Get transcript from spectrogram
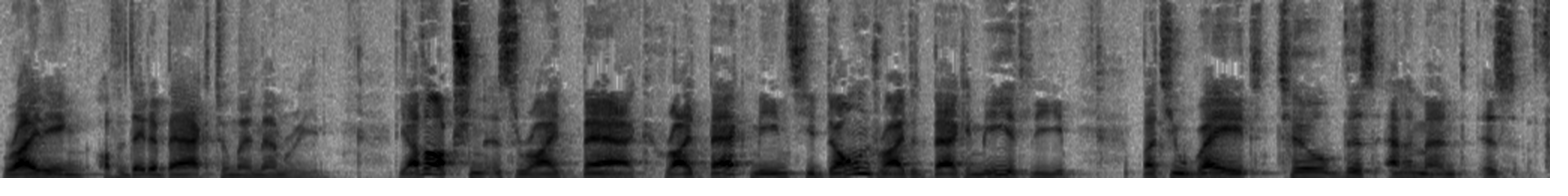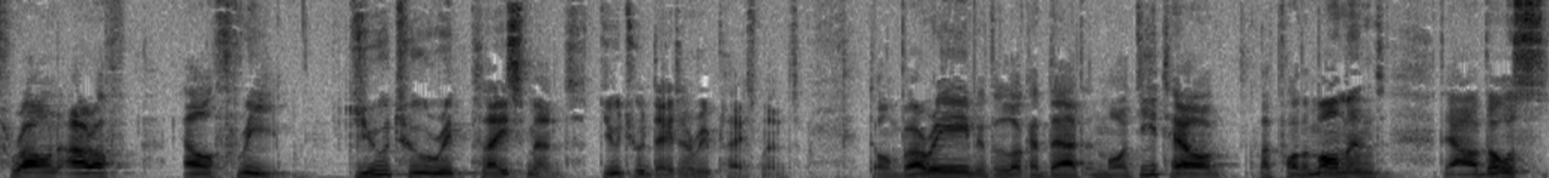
writing of the data back to main memory. The other option is write back. Write back means you don't write it back immediately, but you wait till this element is thrown out of L3 due to replacement, due to data replacement. Don't worry, we will look at that in more detail, but for the moment, there are those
